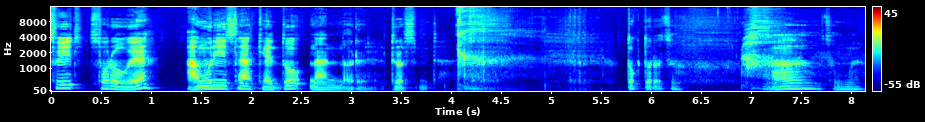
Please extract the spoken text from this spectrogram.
스윗 소로우의 아무리 생각해도 난 너를 들었습니다. 똑 떨어져. 아, 정말.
